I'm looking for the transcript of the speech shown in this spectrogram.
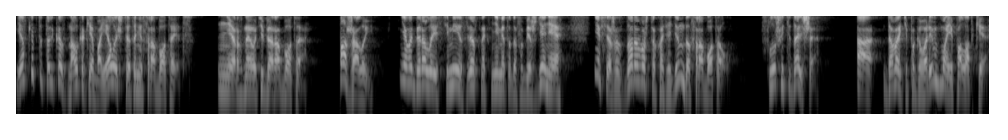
если б ты только знал, как я боялась, что это не сработает. Нервная у тебя работа. Пожалуй. Я выбирала из семи известных мне методов убеждения, и все же здорово, что хоть один да сработал. Слушайте дальше. А, давайте поговорим в моей палатке».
